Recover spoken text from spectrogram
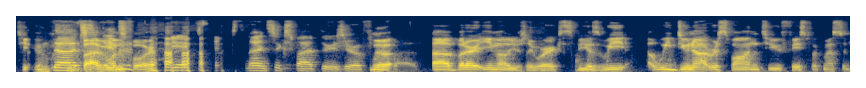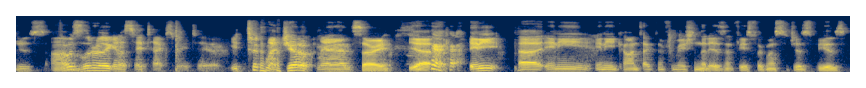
two No, it's- five one four. Nine six five three zero No. Uh, but our email usually works because we we do not respond to Facebook messages. Um, I was literally gonna say text me too. You took my joke, man. sorry. Yeah, any uh, any any contact information that isn't Facebook messages because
